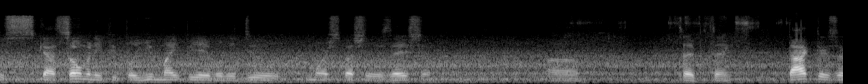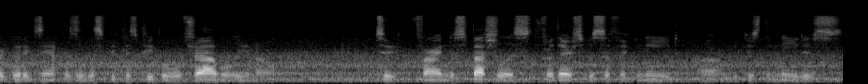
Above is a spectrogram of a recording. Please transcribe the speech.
it's got so many people. You might be able to do more specialization um, type of thing. Doctors are good examples of this because people will travel, you know, to find a specialist for their specific need um, because the need is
